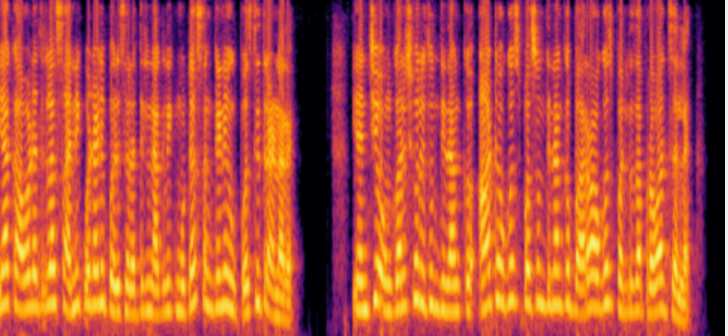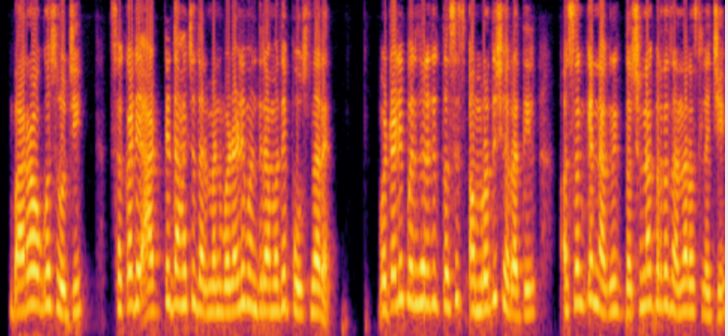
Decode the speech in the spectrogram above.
या कावड यात्रेला स्थानिक वडाडी परिसरातील नागरिक मोठ्या संख्येने उपस्थित राहणार आहे. यांची ओंकारेश्वर येथून दिनांक आठ ऑगस्टपासून दिनांक बारा ऑगस्ट पर्यंतचा प्रवास झालाय. बारा ऑगस्ट रोजी सकाळी आठ ते दहाच्या दरम्यान वडाळी मंदिरामध्ये पोहोचणार आहे वडाळी परिसरातील तसेच अमरावती शहरातील असंख्य नागरिक दर्शनाकरता जाणार असल्याचे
